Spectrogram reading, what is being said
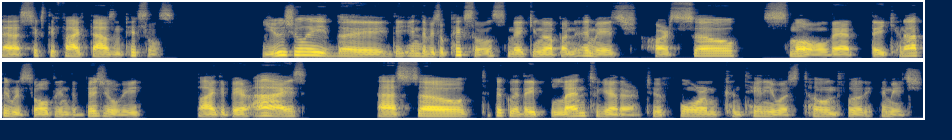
uh, 65,000 pixels. Usually, the, the individual pixels making up an image are so small that they cannot be resolved individually by the bare eyes uh, so typically they blend together to form continuous tone for the image.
